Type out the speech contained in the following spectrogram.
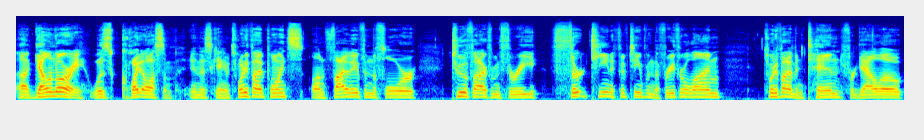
Uh, Gallinari was quite awesome in this game. 25 points on 5 8 from the floor, 2 of 5 from 3, 13 of 15 from the free throw line, 25 and 10 for Gallo.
